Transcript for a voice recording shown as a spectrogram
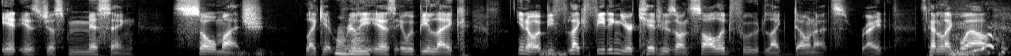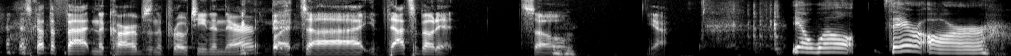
it is just missing so much. Like it uh-huh. really is. It would be like you know, it'd be like feeding your kid who's on solid food like donuts, right? It's kind of like, well, it's got the fat and the carbs and the protein in there, but uh, that's about it. So, mm-hmm. yeah. Yeah, well, there are,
